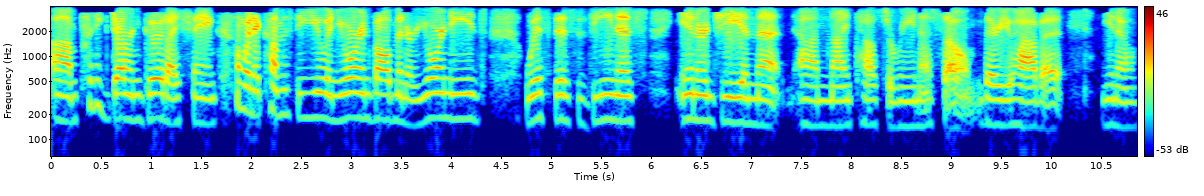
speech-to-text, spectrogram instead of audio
um, pretty darn good, I think, when it comes to you and your involvement or your needs with this Venus energy in that um, ninth house arena. So there you have it you know,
